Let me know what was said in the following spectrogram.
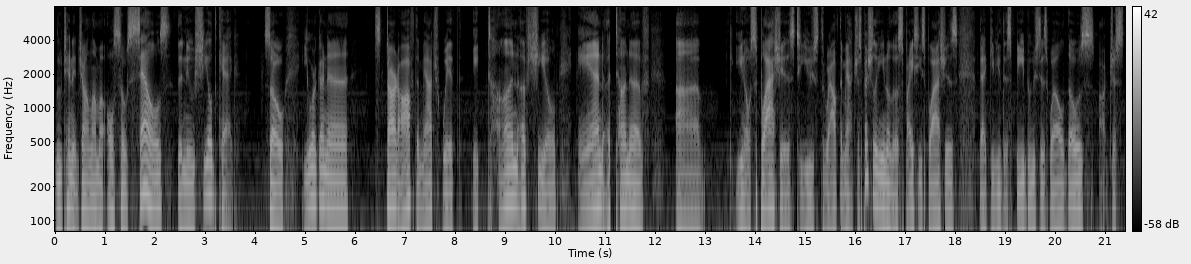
Lieutenant John Llama also sells the new shield keg. So you are to start off the match with a ton of shield and a ton of uh you know splashes to use throughout the match especially you know those spicy splashes that give you the speed boost as well. Those are just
